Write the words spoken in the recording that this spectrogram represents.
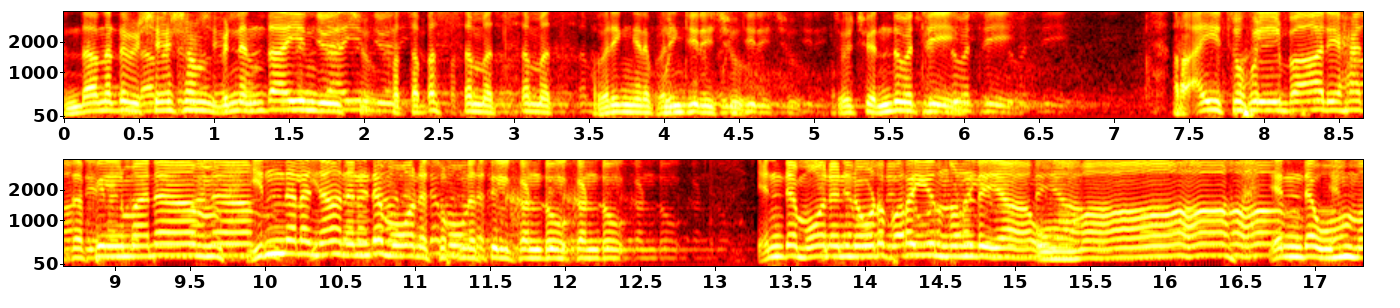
എന്താ എന്നിട്ട് വിശേഷം? പിന്നെ എന്തായി എന്ന് ചോദിച്ചു. അവരിങ്ങനെ പുഞ്ചിരിച്ചു. ചോദിച്ചു എന്ത് പറ്റി? ഇന്നലെ ഞാൻ എന്റെ മോനെ സ്വപ്നത്തിൽ കണ്ടു കണ്ടു. കണ്ടു. എന്റെ മോൻ എന്നോട് പറയുന്നുണ്ട് യാ ഉമ്മ. എന്റെ ഉമ്മ.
